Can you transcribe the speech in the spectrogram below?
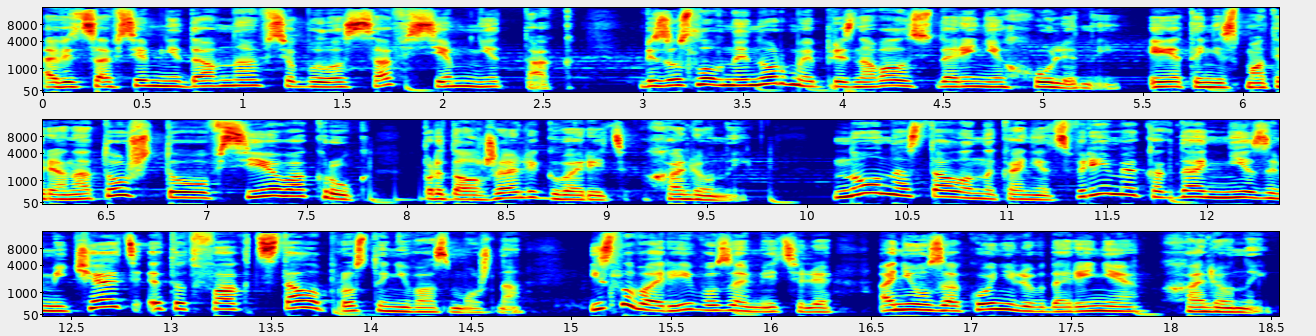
А ведь совсем недавно все было совсем не так. Безусловной нормой признавалось ударение «холеный». И это несмотря на то, что все вокруг продолжали говорить «холеный». Но настало, наконец, время, когда не замечать этот факт стало просто невозможно. И словари его заметили. Они узаконили ударение «холеный».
